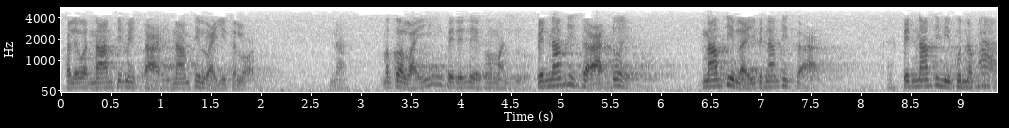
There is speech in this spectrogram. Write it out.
เขาเรียกว่าน้ำที่ไม่ตาย น้ำที่ไหลอยู่ตลอดนะมันก็ไหลไปเรื่อยๆของมันอยู่ เป็นน้ำที่สะอาดด้วย น้ำที่ไหลเป็นน้ำที่สะอาด เป็นน้ำที่มีคุณภาพ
